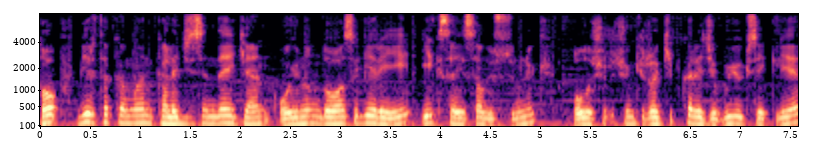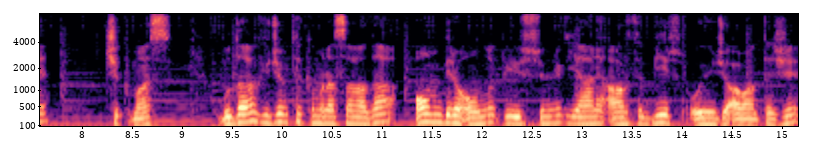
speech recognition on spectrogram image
Top bir takımın kalecisindeyken oyunun doğası gereği ilk sayısal üstünlük oluşur. Çünkü rakip kaleci bu yüksekliğe çıkmaz. Bu da hücum takımına sahada 11'e 10'luk bir üstünlük yani artı bir oyuncu avantajı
